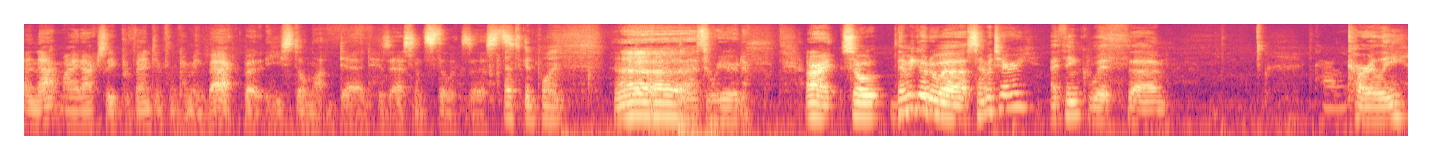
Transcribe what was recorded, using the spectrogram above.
and that might actually prevent him from coming back. But he's still not dead. His essence still exists. that's a good point. Uh, that's weird. All right, so then we go to a cemetery. I think with um, Karli. Karli.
